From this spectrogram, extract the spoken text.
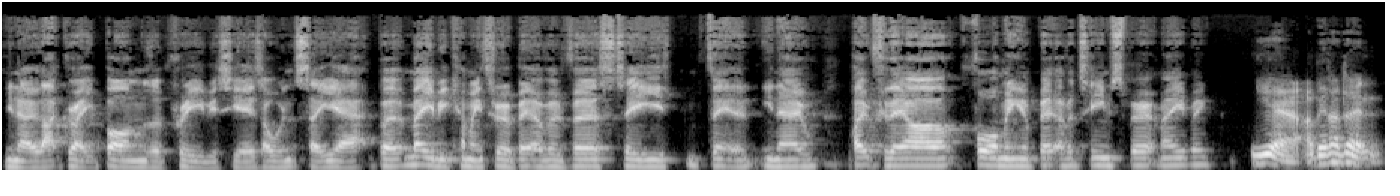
you know that great bond of previous years. I wouldn't say yet, but maybe coming through a bit of adversity. You know, hopefully they are forming a bit of a team spirit. Maybe. Yeah, I mean, I don't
